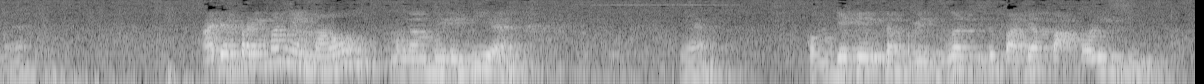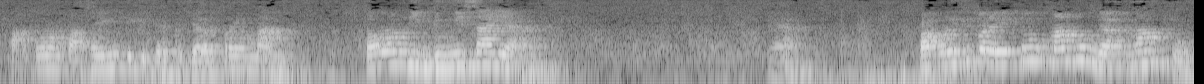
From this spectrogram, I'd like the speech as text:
ya. Ada preman yang mau mengambil dia, ya. Kemudian dia minta perlindungan itu pada Pak Polisi. Pak tolong Pak saya ini dikejar-kejar preman. Tolong lindungi saya. Ya. Pak polisi pada itu mampu nggak? Mampu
